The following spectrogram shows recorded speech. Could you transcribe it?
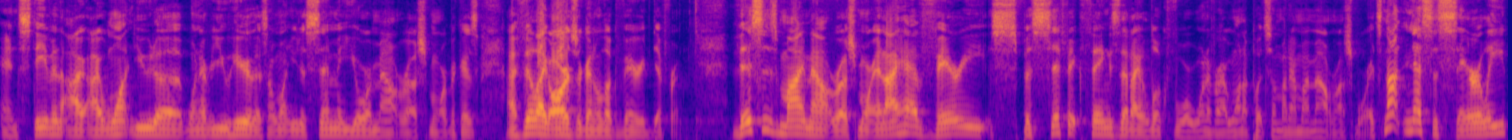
And Steven, I, I want you to, whenever you hear this, I want you to send me your Mount Rushmore because I feel like ours are going to look very different. This is my Mount Rushmore, and I have very specific things that I look for whenever I want to put somebody on my Mount Rushmore. It's not necessarily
